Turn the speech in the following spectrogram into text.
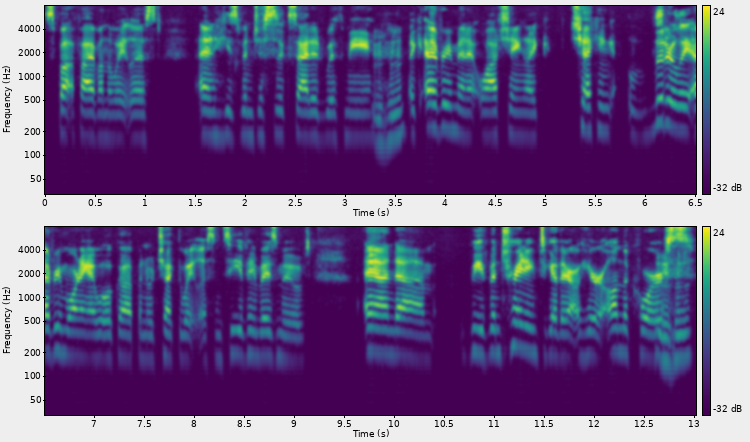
spot five on the wait list, and he's been just as excited with me, Mhm. like every minute watching, like checking. Literally every morning, I woke up and would check the wait list and see if anybody's moved, and um, we've been training together out here on the course. Mhm.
